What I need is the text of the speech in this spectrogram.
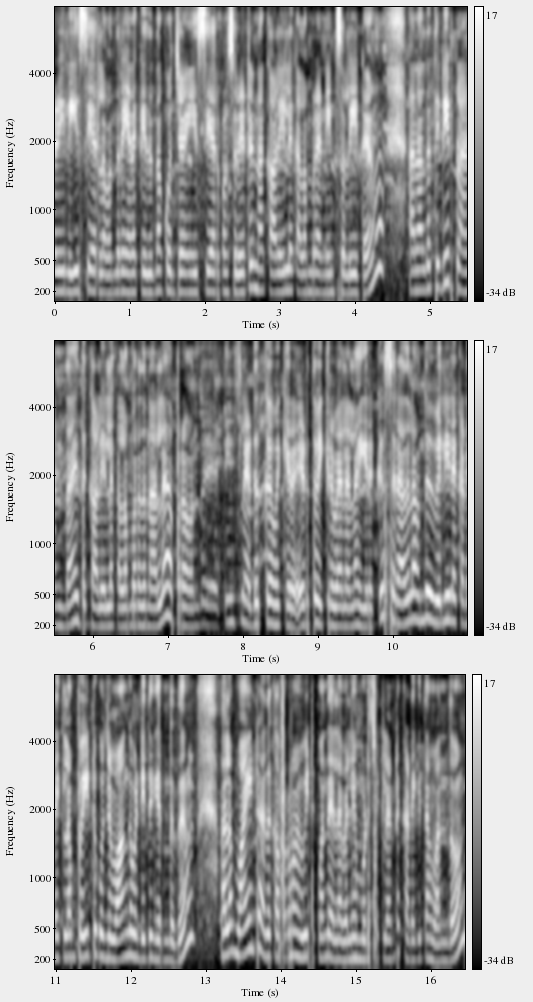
வழியில் ஈஸியரில் வந்துடும் எனக்கு இதுதான் கொஞ்சம் ஈஸியாக இருக்கும்னு சொல்லிட்டு நான் காலையில் கிளம்புறேன் அண்ணின்னு சொல்லிட்டேன். அதனால தான் திடீர் பிளான் தான் இது காலையில் கிளம்புறதுனால. அப்புறம் வந்து திங்ஸ்லாம் எடுக்க வைக்கிற எடுத்து வைக்கிற வேலையெல்லாம் இருக்குது சரி அதெல்லாம் வந்து வெளியில் கடைக்கெல்லாம் போயிட்டு கொஞ்சம் வாங்க வேண்டியது இருந்தது. அதெல்லாம் வாங்கிட்டு அதுக்கப்புறமா வீட்டுக்கு வந்து எல்லா வேலையும் முடிச்சுக்கலான்ட்டு கடைக்கு தான் வந்தோம்.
